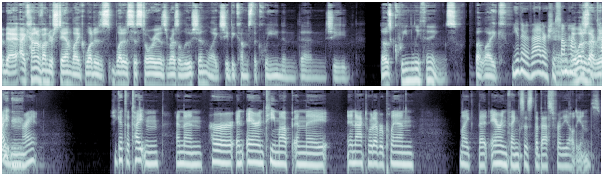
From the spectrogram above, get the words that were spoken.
I, mean, I, I kind of understand like what is what is Historia's resolution. Like she becomes the queen, and then she does queenly things. But like, Either that, or she somehow yeah, what gets does a that really Titan, mean? right? She gets a Titan, and then her and Eren team up, and they enact whatever plan like that Eren thinks is the best for the Eldians.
